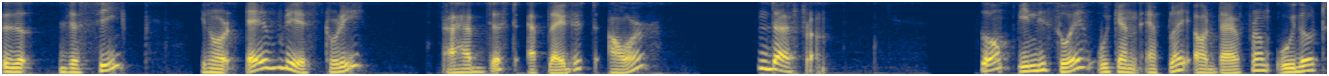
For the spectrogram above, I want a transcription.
So just see in our every story i have just applied it our diaphragm. So in this way we can apply our diaphragm without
